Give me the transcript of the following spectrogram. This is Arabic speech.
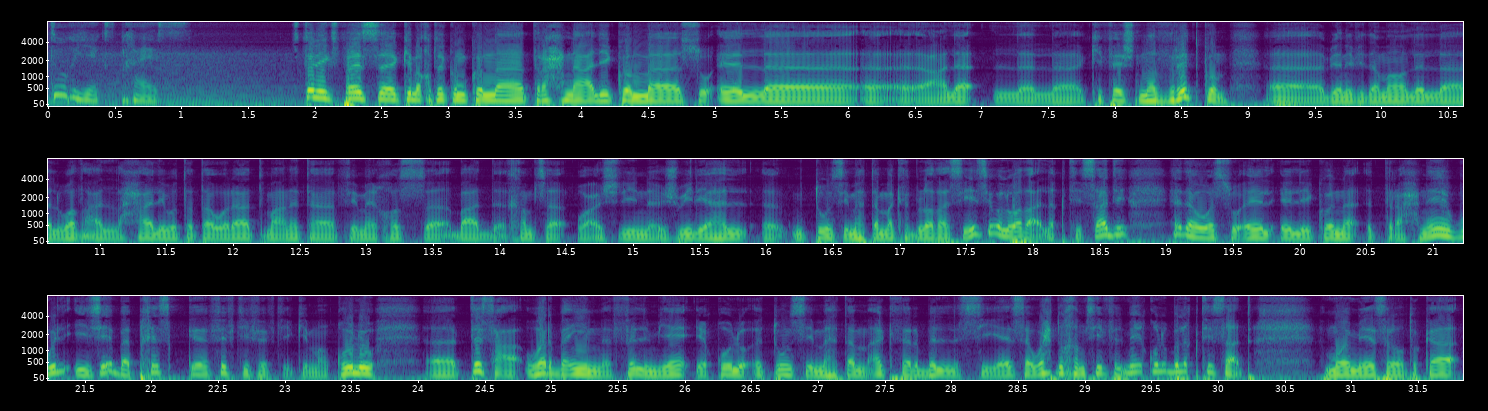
Story Express Story Express كما قلت لكم كنا طرحنا عليكم سؤال آه، آه، على كيفاش نظرتكم bien évidemment للوضع الحالي والتطورات معناتها فيما يخص بعد 25 جويلية. هل التونسي مهتم أكثر بالوضع السياسي ولا الوضع الاقتصادي؟ هذا هو السؤال اللي كنا طرحناه والإجابة presque 50 50 كما نقولوا 49% يقولوا التونسي مهتم أكثر بالسياسة 51% يقولوا بالاقتصاد. المهم ياسر ان آه،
